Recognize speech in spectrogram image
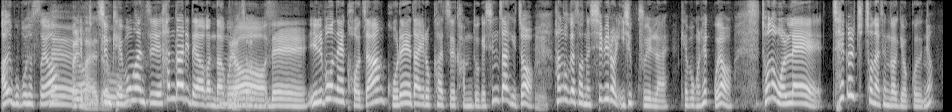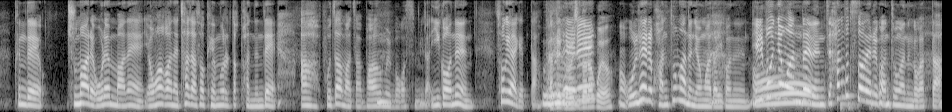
아직 못 보셨어요? 네, 빨리. 봐야죠. 지금 개봉한 지 한 달이 되어 간다고요. 그렇죠. 네. 일본의 거장 고레에다 히로카즈 감독의 신작이죠. 음. 한국에서는 11월 29일 날 개봉을 했고요. 저는 원래 책을 추천할 생각이었거든요. 근데 주말에 오랜만에 영화관에 찾아서 괴물을 딱 봤는데 아 보자마자 마음을 먹었습니다. 이거는 소개하겠다. 다들 올해를 그러시더라고요. 어, 올해를 관통하는 영화다 이거는 일본 오. 영화인데 왠지 한국 사회를 관통하는 것 같다.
